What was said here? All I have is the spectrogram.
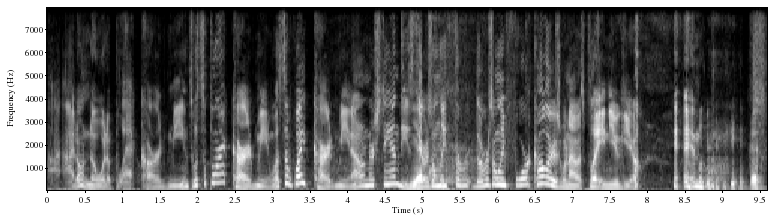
I I don't know what a black card means. What's a black card mean? What's a white card mean? I don't understand these. Yep. There was only th- there was only four colors when I was playing Yu-Gi-Oh. and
